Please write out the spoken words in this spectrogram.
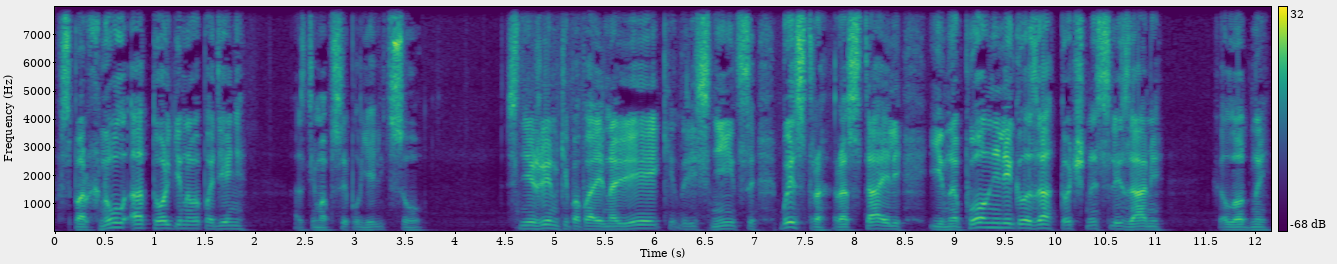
вспорхнул от Ольгиного падения, а затем обсыпал ей лицо. Снежинки попали на веки, на ресницы, быстро растаяли и наполнили глаза точно слезами холодной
